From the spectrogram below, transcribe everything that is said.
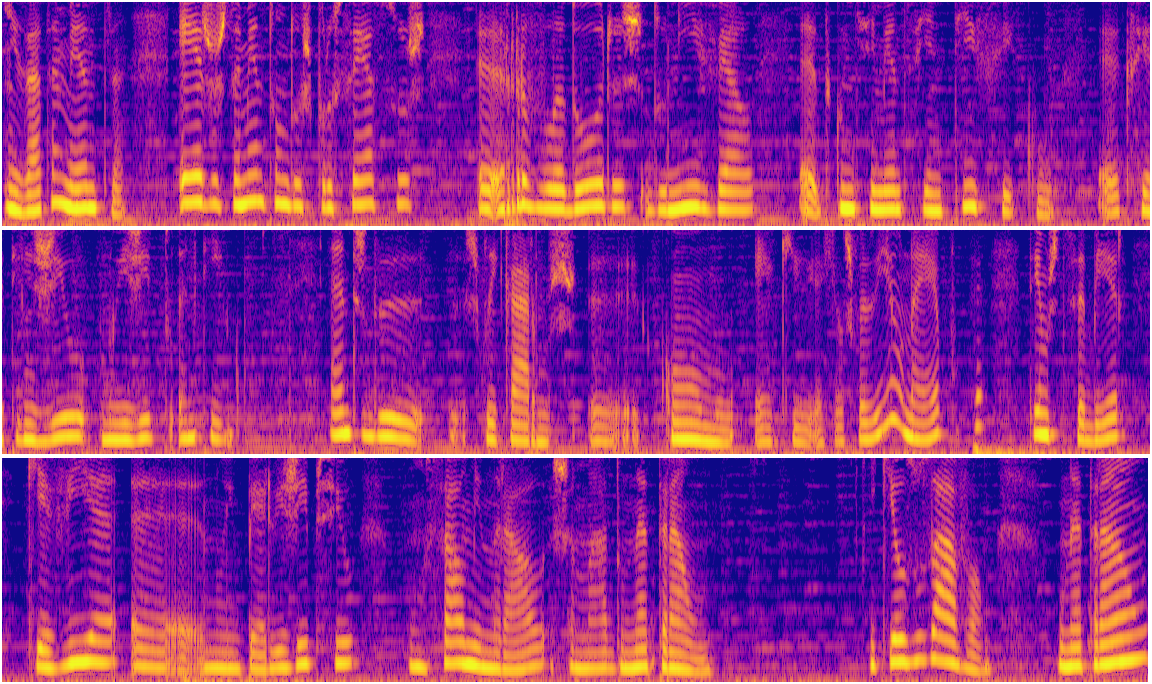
Exatamente. É justamente um dos processos eh, reveladores do nível eh, de conhecimento científico eh, que se atingiu no Egito Antigo. Antes de explicarmos uh, como é que, é que eles faziam na época, temos de saber que havia uh, no Império Egípcio um sal mineral chamado natrão e que eles usavam. O natrão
